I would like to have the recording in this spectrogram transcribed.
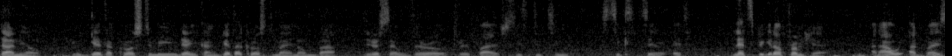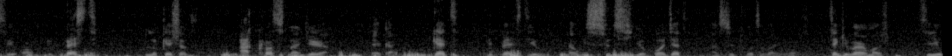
Daniel. You get across to me, then you can get across to my number 070-3562-608. Let's pick it up from here, and I will advise you on the best locations across Nigeria that can get the best deal that will suit your budget and suit whatever you want. Thank you very much. See you.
